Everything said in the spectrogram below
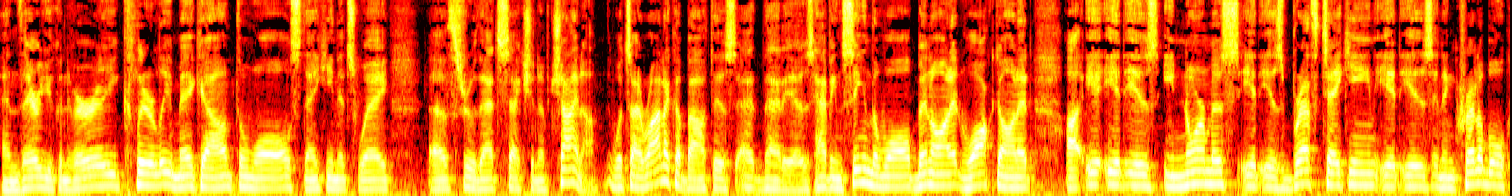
And there you can very clearly make out the wall snaking its way uh, through that section of China. What's ironic about this, uh, that is, having seen the wall, been on it, walked on it, uh, it, it is enormous. It is breathtaking. It is an incredible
